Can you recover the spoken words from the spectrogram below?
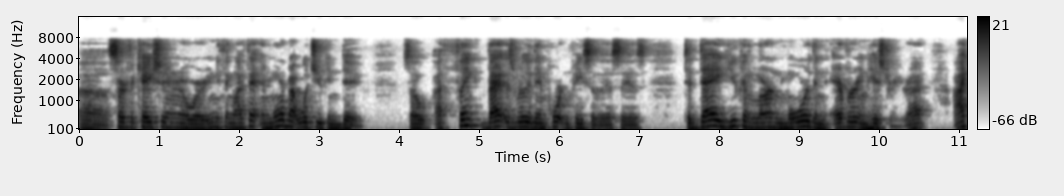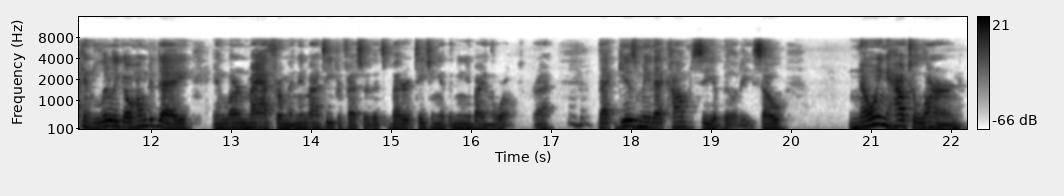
uh, certification or anything like that, and more about what you can do. So I think that is really the important piece of this. Is today you can learn more than ever in history, right? I can literally go home today and learn math from an MIT professor that's better at teaching it than anybody in the world, right? Mhm. That gives me that competency ability. So knowing how to learn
